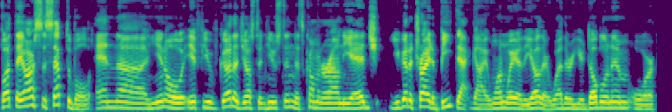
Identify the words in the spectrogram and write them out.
but they are susceptible. And, uh, you know, if you've got a Justin Houston that's coming around the edge, you got to try to beat that guy one way or the other, whether you're doubling him or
